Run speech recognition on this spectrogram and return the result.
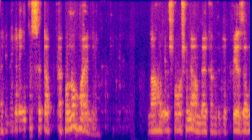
দেখেন এখানে কিন্তু সেট আপ এখনও হয়নি। না সমস্যা নেই আমরা এখান থেকে পেয়ে যাব।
